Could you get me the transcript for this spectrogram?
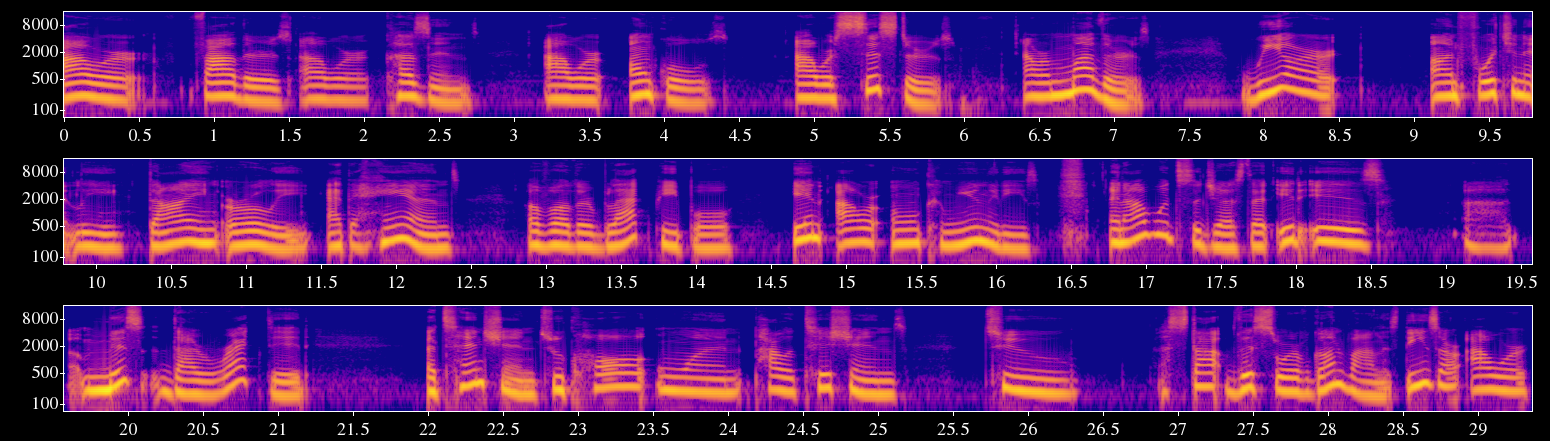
Our fathers, our cousins, our uncles, our sisters, our mothers, we are unfortunately dying early at the hands of other black people in our own communities. And I would suggest that it is uh, misdirected attention to call on politicians to stop this sort of gun violence. These are our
